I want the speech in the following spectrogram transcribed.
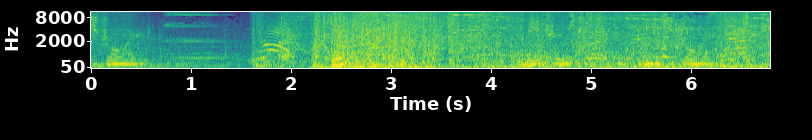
destroyed. Blue team's turret has been destroyed.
